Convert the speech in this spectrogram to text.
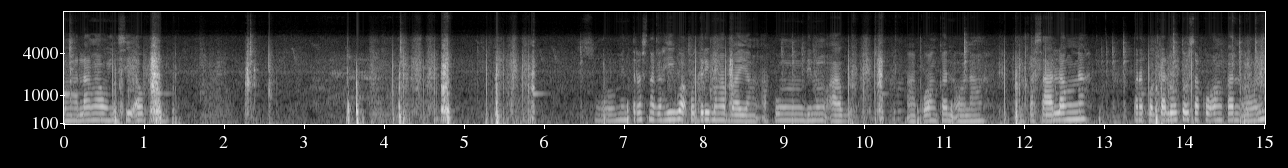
mga langaw hinsiaw po. So mintras nagahiwa ko diri mga bayang. Akong dinungag. Ako ang kanon na nakasalang na para pagkaluto sa ko ang kanon.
